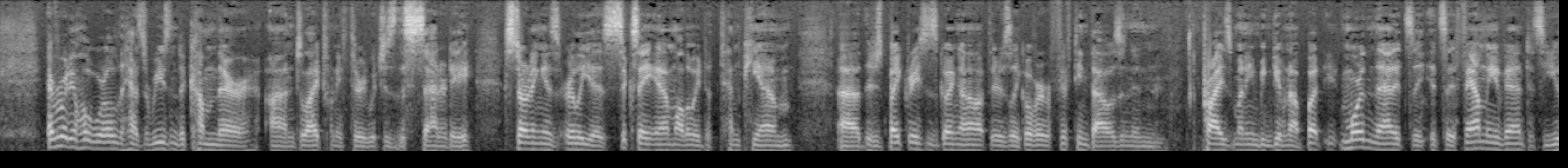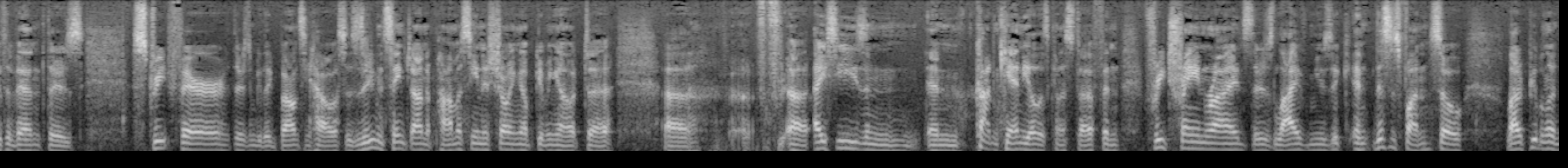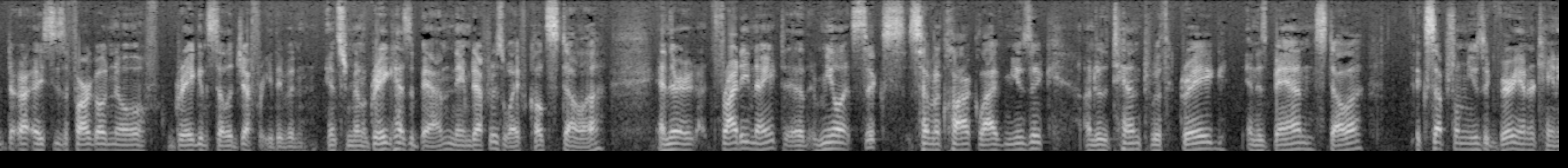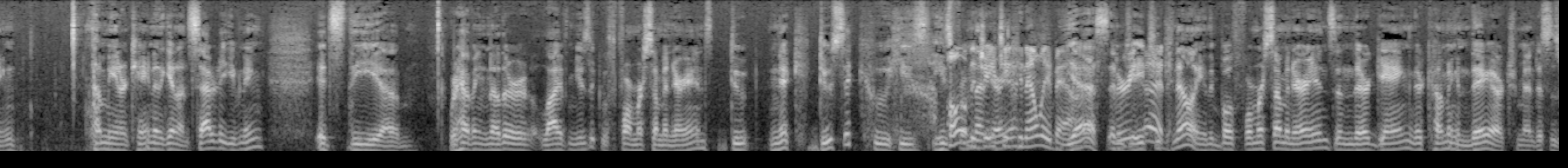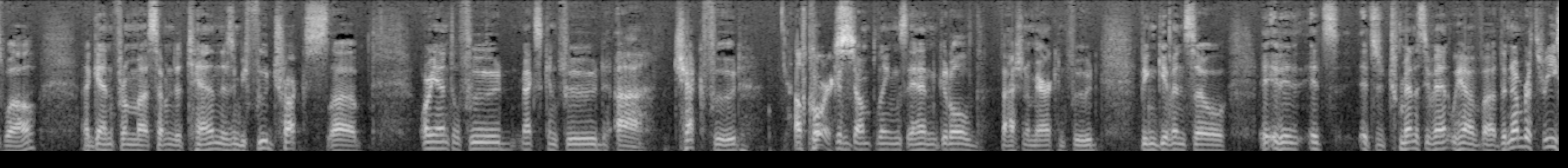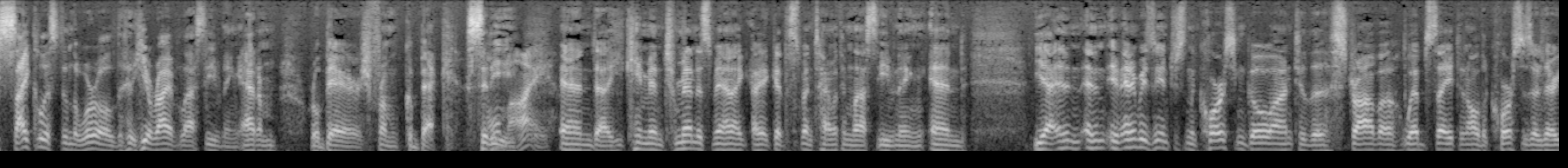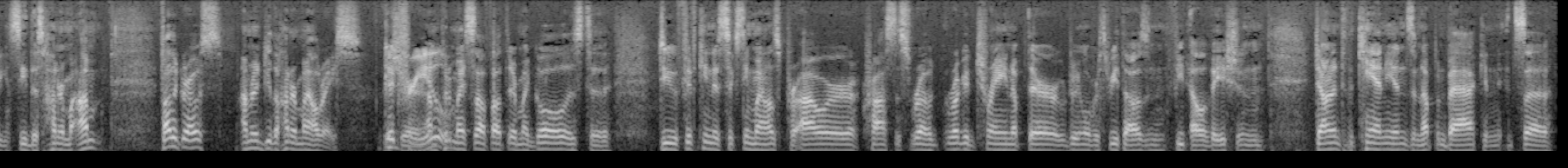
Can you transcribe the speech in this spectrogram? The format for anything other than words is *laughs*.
everybody in the whole world has a reason to come there on July 23rd, which is this Saturday, starting as early as 6 a.m. all the way to 10 p.m. Uh, there's bike races going out. There's like over 15,000 in prize money being given out. But more than that, it's a it's a family event. It's a youth event. There's street fair. There's gonna be like bouncy houses. Even St. John Nepomucene is showing up, giving out uh, uh, f- uh, ices and and cotton candy, all this kind of stuff, and free train rides. There's live music, and this is fun. So. A lot of people in ICs of Fargo know Greg and Stella Jeffrey. They've been instrumental. Greg has a band named after his wife called Stella, and they're Friday night, uh, meal at six, seven o'clock, live music under the tent with Greg and his band Stella. Exceptional music, very entertaining. Come be entertained. And again on Saturday evening, it's the um, we're having another live music with former seminarians, Duke, Nick Dusick, who he's he's Oh, from the that J.T. area. Kennelly band. Yes, and Very J.T. Kennelly. They're both former seminarians, and their gang, they're coming, and they are tremendous as well. Again, from uh, 7 to 10, there's going to be food trucks, uh, Oriental food, Mexican food, uh, Czech food. Of pork course. and dumplings and good old fashioned American food being given. So it it is it's it's a tremendous event. We have uh, the number three cyclist in the world. He arrived last evening, Adam Roberge from Quebec City. Oh, my. And uh, he came in tremendous man. I, I got to spend time with him last evening and. Yeah, and, and if anybody's interested in the course, you can go on to the Strava website, and all the courses are there. You can see this hundred. I'm Father Gross. I'm going to do the hundred mile race. Good for year. I'm putting myself out there. My goal is to do 15 to 16 miles per hour across this rugged terrain up there. We're doing over 3,000 feet elevation, down into the canyons and up and back. And it's a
